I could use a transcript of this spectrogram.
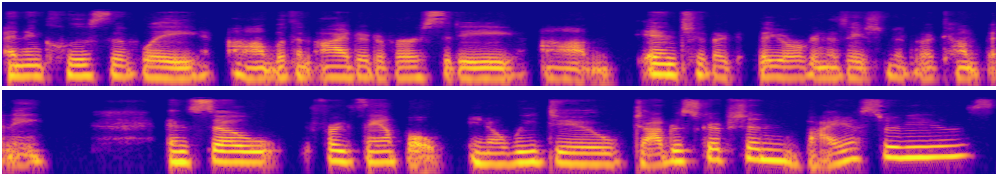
and inclusively um, with an eye to diversity um, into the, the organization, into the company? And so, for example, you know, we do job description bias reviews.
